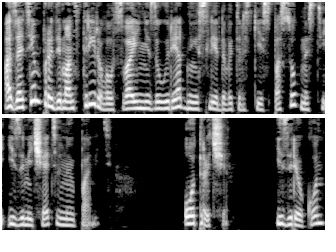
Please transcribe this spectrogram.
а затем продемонстрировал свои незаурядные исследовательские способности и замечательную память. «Отрочи!» — изрек он,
